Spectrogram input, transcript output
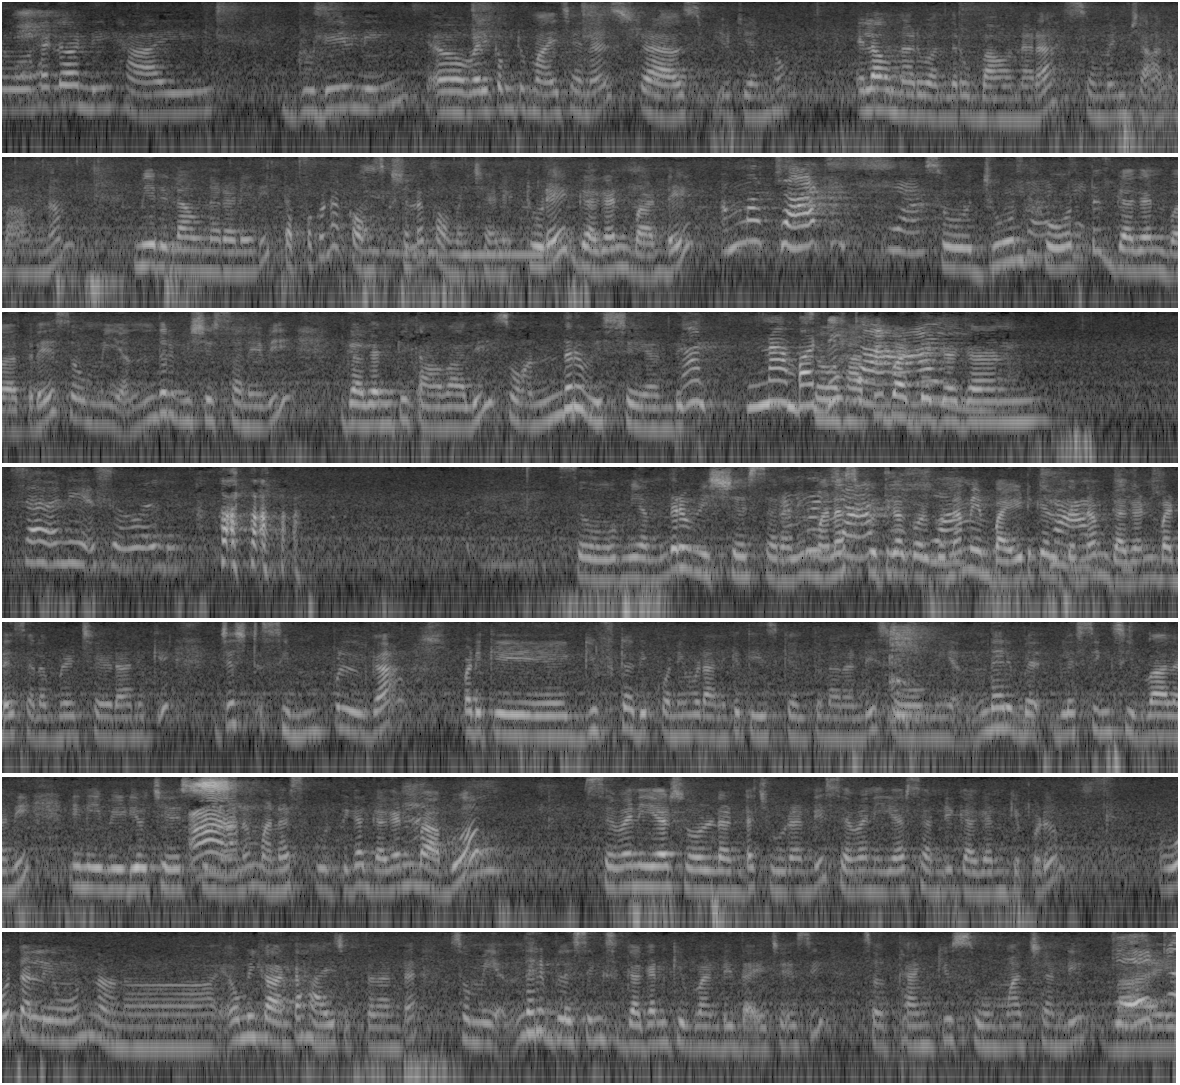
So hello అండి hi good evening welcome to my channel Stravs beauty and home ఎలా ఉన్నారు అందరూ? బాగున్నారా? సో మేము చాలా బాగున్నాం. మీరు ఎలా ఉన్నారు అనేది తప్పకుండా కామెంట్ సెక్షన్లో కామెంట్ చేయండి. Today Gagan birthday so June fourth Gagan birthday so మీ అందరి విషెస్ అనేవి గగన్కి కావాలి. సో అందరూ విష్ చేయండి. So happy birthday Gagan seven years old so మీ అందరూ విష్ చేస్తారని మనస్ఫూర్తిగా కోరుకున్నా మేము బయటికి వెళ్తున్నాం. గగన్ బర్త్డే సెలబ్రేట్ చేయడానికి. జస్ట్ సింపుల్గా వాడికి గిఫ్ట్ అది కొనివ్వడానికి తీసుకెళ్తున్నానండి. సో మీ అందరి బ్లెస్సింగ్స్ ఇవ్వాలని నేను ఈ వీడియో చేస్తున్నాను. మనస్ఫూర్తిగా. గగన్ బాబు సెవెన్ ఇయర్స్ ఓల్డ్ అంట చూడండి. సెవెన్ ఇయర్స్ అండి గగన్కి ఇప్పుడు. ఓ తల్లి నానా ఓమిక అంట హాయ్ చెప్తానంట సో మీ అందరి బ్లెస్సింగ్స్ గగన్కి ఇవ్వండి దయచేసి. So thank you so much అండి. బాయ్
